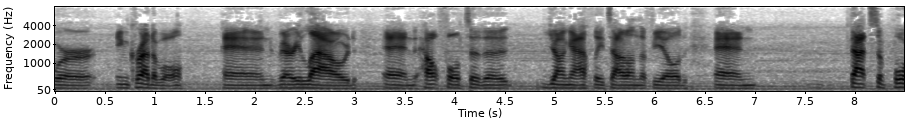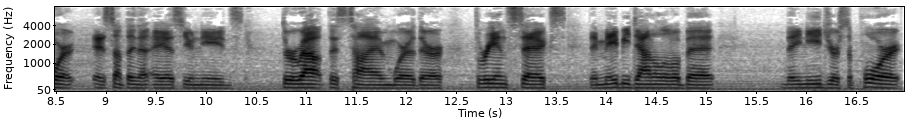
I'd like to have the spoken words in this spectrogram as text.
were incredible and very loud and helpful to the young athletes out on the field. And that support is something that ASU needs throughout this time where they're three and six. They may be down a little bit. They need your support.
